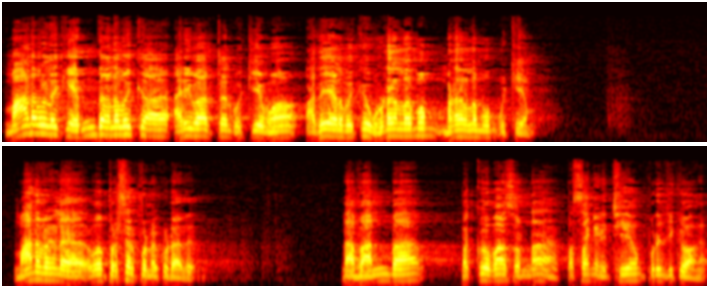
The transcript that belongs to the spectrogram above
மாணவர்களுக்கு எந்த அளவுக்கு அறிவாற்றல் முக்கியமோ அதே அளவுக்கு உடல்நலமும் மனநலமும் முக்கியம். மாணவர்களை ரொம்ப ப்ரெஷர் பண்ணக்கூடாது. நாம அன்பா பக்குவமா சொன்னா பசங்க நிச்சயம் புரிஞ்சுக்குவாங்க.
